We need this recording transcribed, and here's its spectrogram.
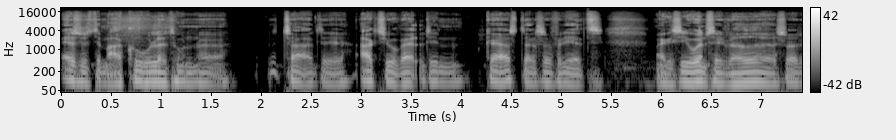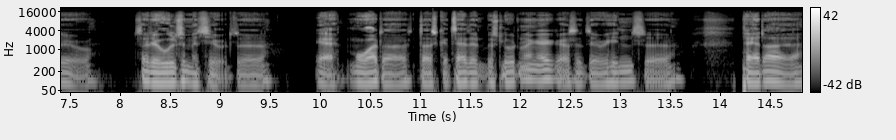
Jeg synes, det er meget cool, at hun øh, tager det aktive valg, din kæreste, altså fordi at man kan sige, uanset hvad, øh, så er det jo, så er det jo ultimativt, øh, ja, mor, der, der skal tage den beslutning, ikke? Altså det er jo hendes øh, patter, øh,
